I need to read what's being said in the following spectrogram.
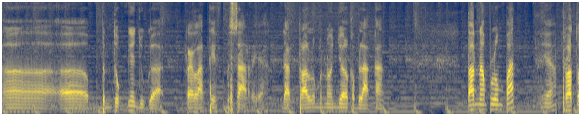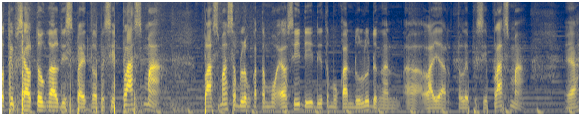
uh, uh, bentuknya juga relatif besar ya dan terlalu menonjol ke belakang. Tahun 64 ya, prototip sel tunggal display televisi plasma. Plasma sebelum ketemu LCD ditemukan dulu dengan uh, layar televisi plasma ya.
